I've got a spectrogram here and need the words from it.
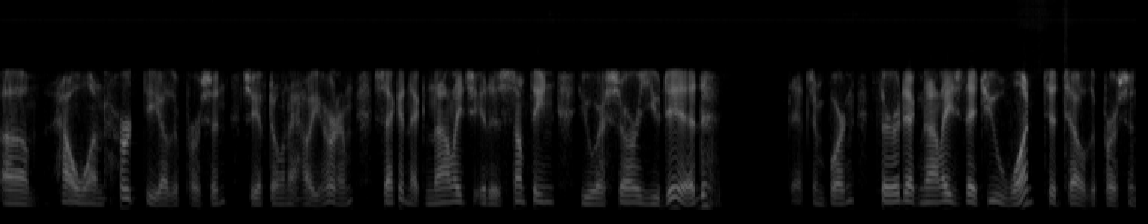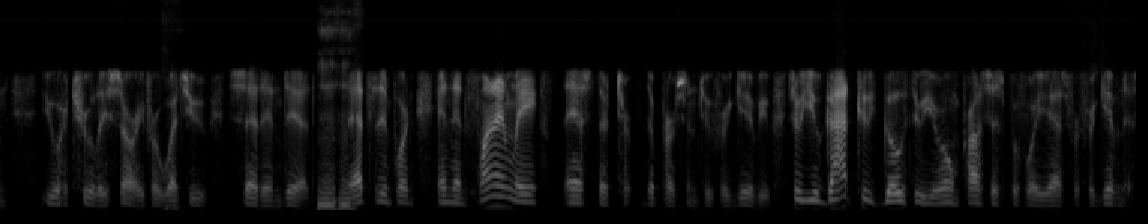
Um, how one hurt the other person, so you have to own how you hurt them. Second, acknowledge it is something you are sorry you did. That's important. Third, acknowledge that you want to tell the person you are truly sorry for what you said and did. Mm-hmm. That's important. And then finally, ask the ter- the person to forgive you. So you got to go through your own process before you ask for forgiveness.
